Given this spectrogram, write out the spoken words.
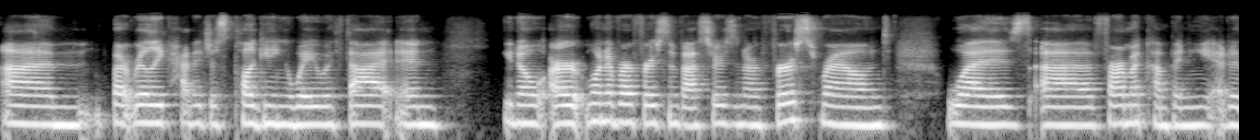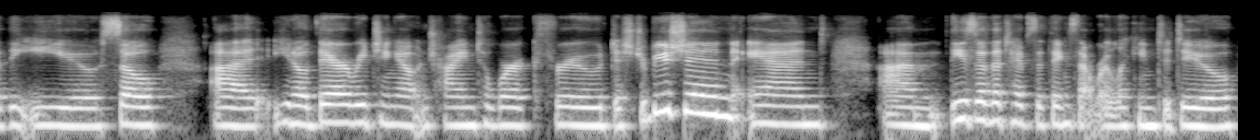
um, but really kind of just plugging away with that and you know, our one of our first investors in our first round was a pharma company out of the EU. So, uh, you know, they're reaching out and trying to work through distribution, and um, these are the types of things that we're looking to do.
